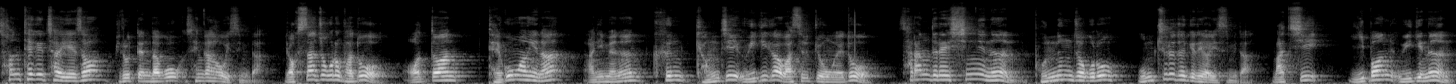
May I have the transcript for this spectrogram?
선택의 차이에서 비롯된다고 생각하고 있습니다. 역사적으로 봐도 어떠한 대공황이나 아니면은 큰 경제 위기가 왔을 경우에도 사람들의 심리는 본능적으로 움츠러들게 되어 있습니다. 마치 이번 위기는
